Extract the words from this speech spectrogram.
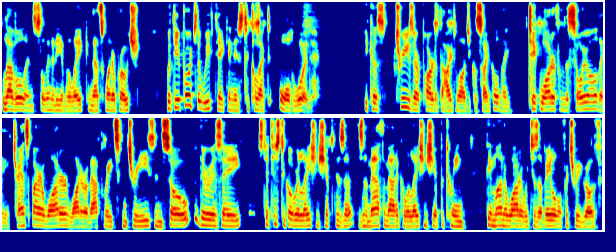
level and salinity of the lake, and that's one approach. But the approach that we've taken is to collect old wood because trees are part of the hydrological cycle. They take water from the soil, they transpire water, water evaporates from trees, and so there is a statistical relationship, there's a, there's a mathematical relationship between the amount of water which is available for tree growth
